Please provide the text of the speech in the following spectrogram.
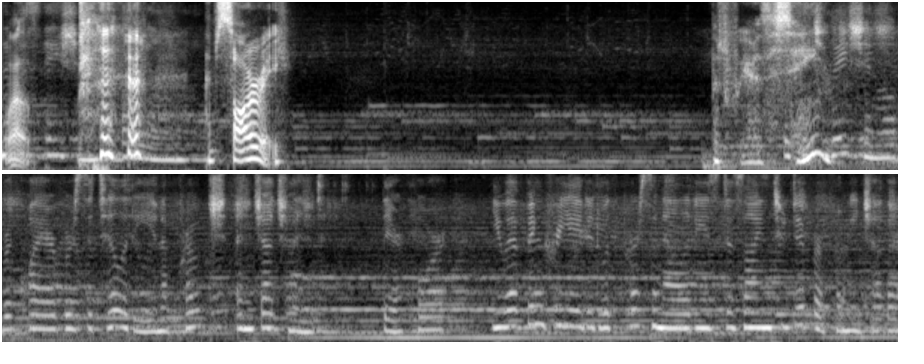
well. Manifestations of Aion. I'm sorry. But we're the The same. situation will require versatility in approach and judgment. Therefore, you have been created with personalities designed to differ from each other.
